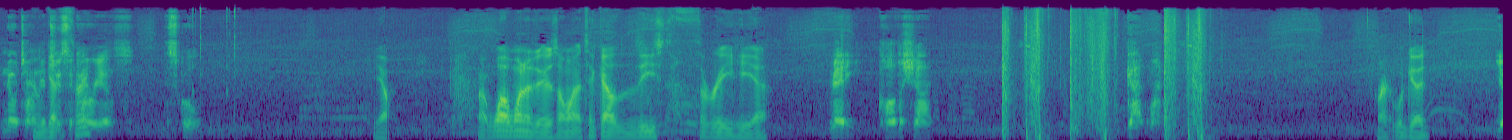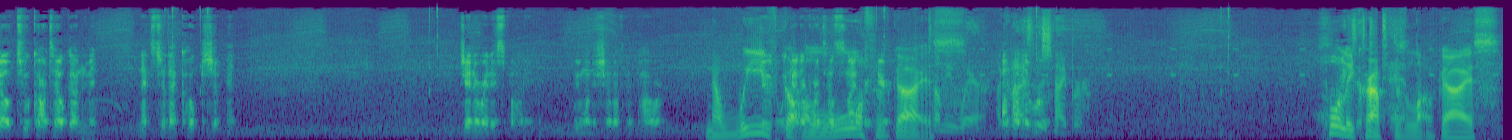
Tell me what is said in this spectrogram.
No we target. get Two three? Sicarios. The school. Yep. Right, what I want to do is I want to take out these three here. Ready. Call the shot. Got one. Right, we're good. Yo, two cartel gunmen. Next to that coke shipment. Generator spotted. We want to shut off the power. Now we've Dude, we got, got a a cartel sniper lot here. of guys. Tell me where. I got on eyes the on the sniper. Holy Brings us to crap, 10. there's a lot of guys.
